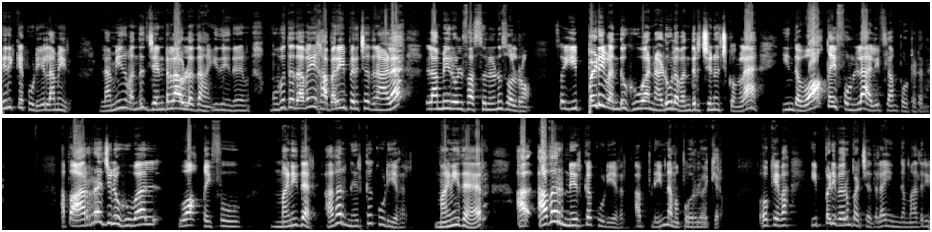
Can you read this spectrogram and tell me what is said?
பிரிக்கக்கூடிய லமீர். லமீர் வந்து ஜென்ரலாக உள்ளதுதான். இது இது ஹபரையும் பிரித்ததுனால லமீருல் ஃபஸ்லுன்னு சொல்கிறோம் ஸோ இப்படி வந்து ஹுவா நடுவில் வந்துருச்சுன்னு வச்சுக்கோங்களேன். இந்த வாக்கை ஃபோனில் அலிஃப்லாம் போட்டுடுங்க. அப்போ அர்ரஜுலு ஹுவல் வாக்கைஃபு. மனிதர். அவர் நிற்கக்கூடியவர். மனிதர் அ- அவர் நிற்கக்கூடியவர் அப்படின்னு நம்ம பொருள் வைக்கிறோம். ஓகேவா இப்படி வரும் பட்சத்தில் இந்த மாதிரி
